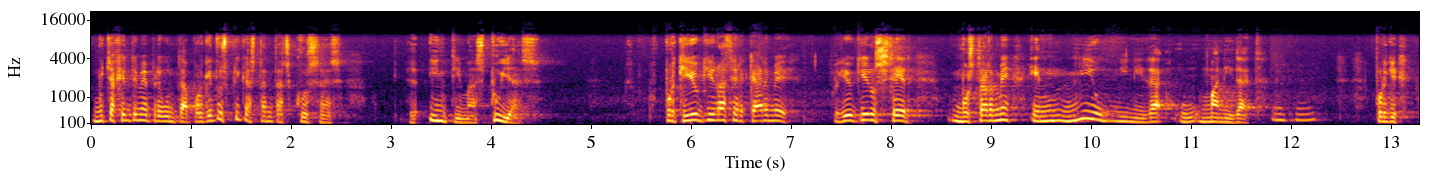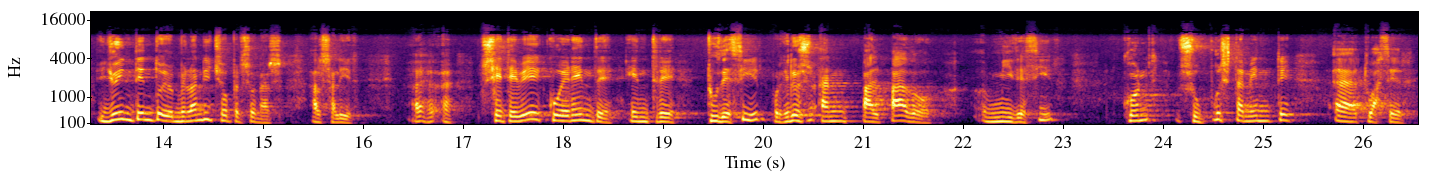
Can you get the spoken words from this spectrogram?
mucha gente me pregunta, ¿por qué tú explicas tantas cosas eh, íntimas, tuyas? Porque yo quiero acercarme, porque yo quiero ser, mostrarme en mi humanidad. Porque yo intento, me lo han dicho personas al salir, eh, se te ve coherente entre tu decir, porque ellos han palpado mi decir, con supuestamente tu hacer.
